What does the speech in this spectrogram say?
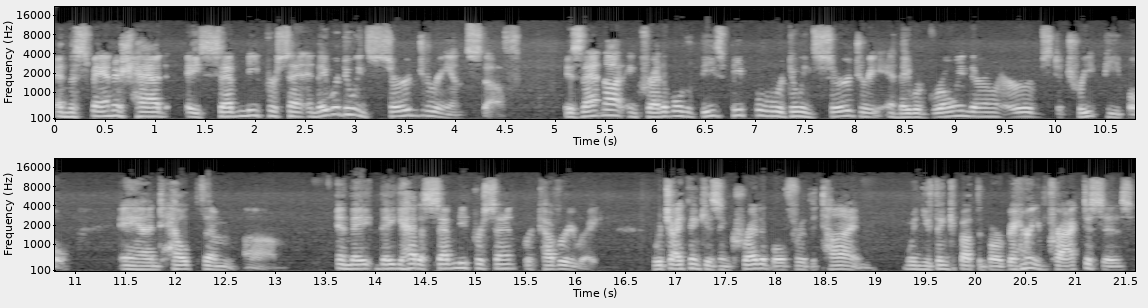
and the Spanish had a 70%, and they were doing surgery and stuff. Is that not incredible that these people were doing surgery and they were growing their own herbs to treat people and help them? Um, and they, they had a 70% recovery rate, which I think is incredible for the time when you think about the barbarian practices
